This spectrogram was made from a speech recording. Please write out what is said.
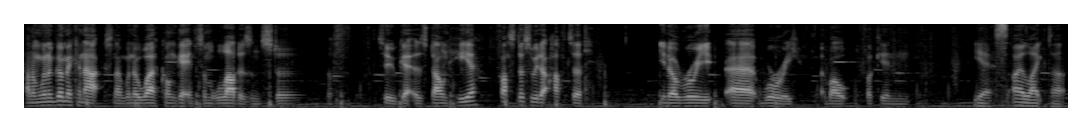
and I'm gonna go make an axe, and I'm gonna work on getting some ladders and stuff to get us down here faster, so we don't have to, you know, worry uh, worry about fucking. Yes, I like that.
